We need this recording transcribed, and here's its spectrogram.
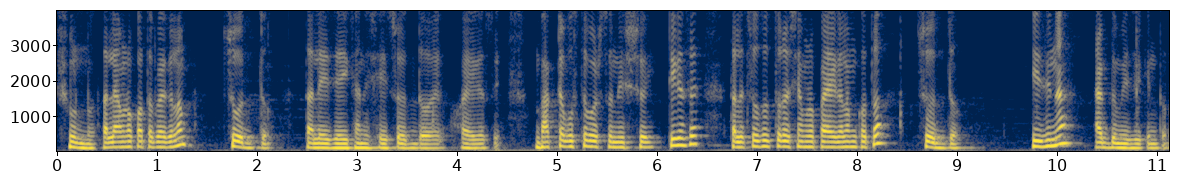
শূন্য। তাহলে আমরা কত পেয়ে গেলাম? চোদ্দ। তাহলে এই যে এইখানে সেই চোদ্দ হয়ে গেছে। ভাগটা বুঝতে পারছ নিশ্চয়ই। ঠিক আছে? তাহলে চতুর্থ রাশি আমরা পেয়ে গেলাম কত? চোদ্দ। ইজি না? একদম ইজি কিন্তু।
